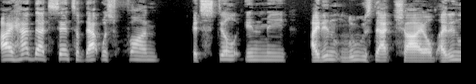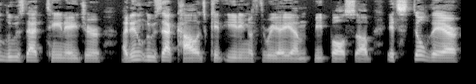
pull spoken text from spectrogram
I had that sense of that was fun. It's still in me. I didn't lose that child. I didn't lose that teenager. I didn't lose that college kid eating a 3 a.m. meatball sub. It's still there.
